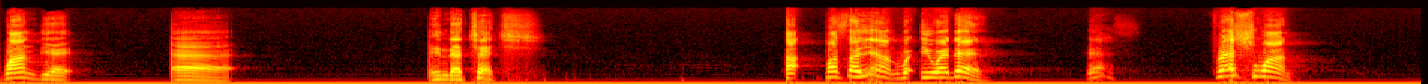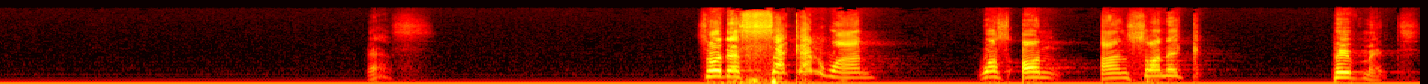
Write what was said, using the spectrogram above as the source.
One there uh, in the church. Uh, Pastor Ian, you were there? Yes. Fresh one. Yes. So the second one was on Ansonic pavement.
